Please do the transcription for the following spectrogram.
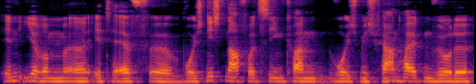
in ihrem äh, ETF, äh, wo ich nicht nachvollziehen kann, wo ich mich fernhalten würde.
